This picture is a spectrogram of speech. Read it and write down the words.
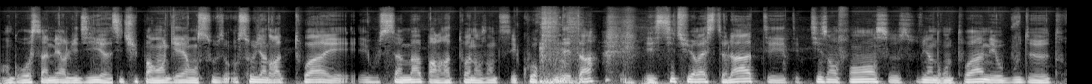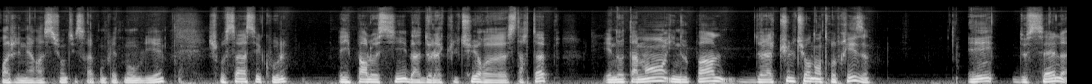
en gros, sa mère lui dit euh, si tu pars en guerre, on, sou- se souviendra de toi. Et, et Oussama parlera de toi dans un de ses cours coup d'État. et si tu restes là, tes, tes petits enfants se souviendront de toi, mais au bout de trois générations, tu seras complètement oublié. Je trouve ça assez cool. Et il parle aussi bah, de la culture euh, startup. Et notamment, il nous parle de la culture d'entreprise et de celle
